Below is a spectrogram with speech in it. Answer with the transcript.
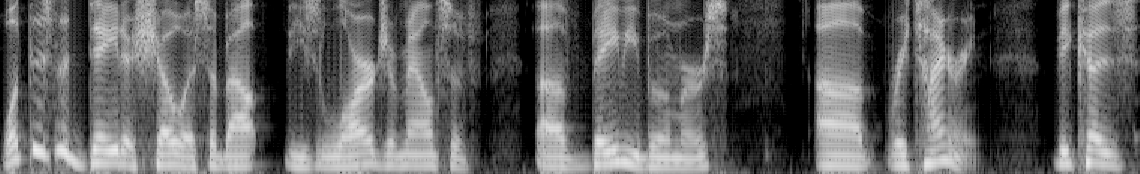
what does the data show us about these large amounts of, of baby boomers uh, retiring? Because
